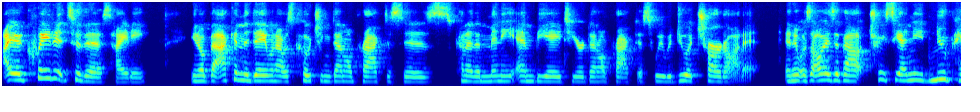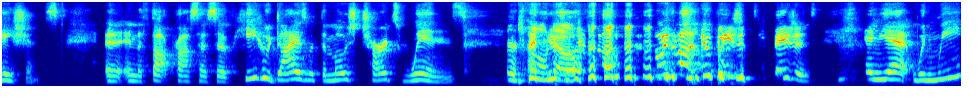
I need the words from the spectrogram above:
I equate it to this heidi you know, back in the day when I was coaching dental practices, kind of the mini MBA to your dental practice, we would do a chart audit. And it was always about, Tracy, I need new patients. And, and the thought process of he who dies with the most charts wins. Right? Oh, no. it's always about new patients, new patients. And yet, when we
